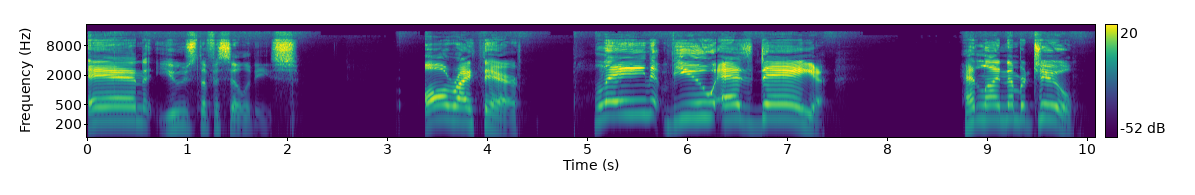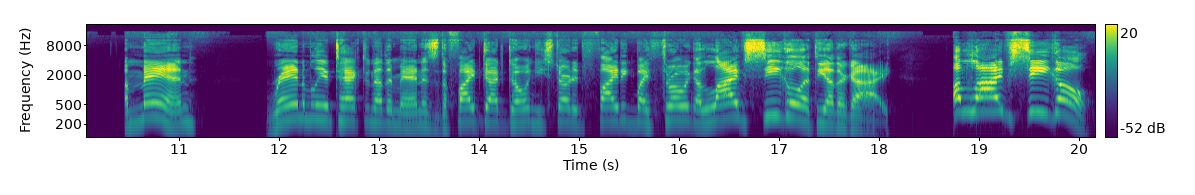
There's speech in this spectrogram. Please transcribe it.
and used the facilities. All right there. Plain view as day. Headline number two A man randomly attacked another man. As the fight got going, he started fighting by throwing a live seagull at the other guy. A live seagull!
